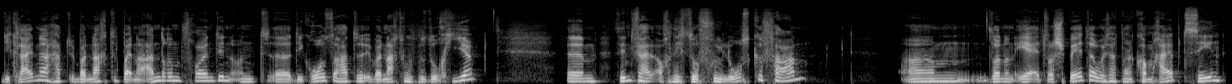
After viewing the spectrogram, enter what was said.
die Kleine hat übernachtet bei einer anderen Freundin und äh, die Große hatte Übernachtungsbesuch hier, ähm, sind wir halt auch nicht so früh losgefahren, ähm, sondern eher etwas später, wo ich sagte, na komm, halb zehn,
